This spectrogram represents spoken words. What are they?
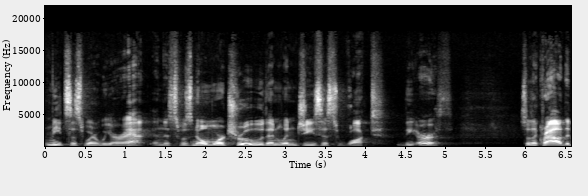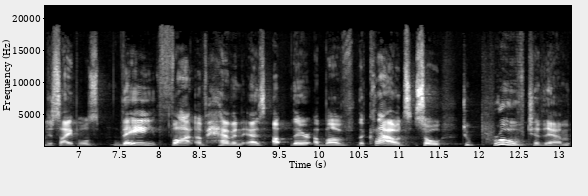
meets us where we are at. And this was no more true than when Jesus walked the earth. So the crowd, the disciples, they thought of heaven as up there above the clouds. So to prove to them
